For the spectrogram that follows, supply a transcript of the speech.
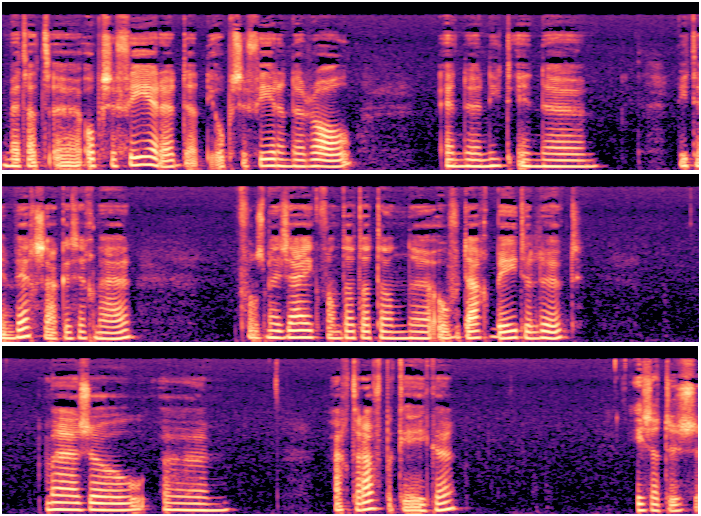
met dat observeren, dat, die observerende rol en uh, niet, in, uh, niet in wegzakken, zeg maar. Volgens mij zei ik van dat dat dan uh, overdag beter lukt. Maar zo ehm, achteraf bekeken is dat dus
